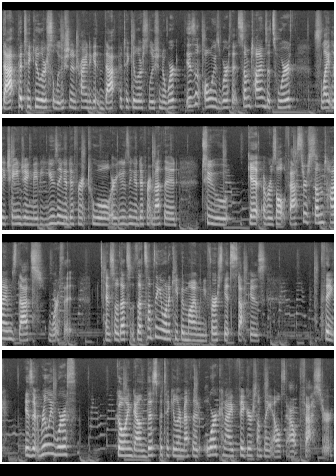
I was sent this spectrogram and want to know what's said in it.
that particular solution and trying to get that particular solution to work isn't always worth it. Sometimes it's worth slightly changing, maybe using a different tool or using a different method to get a result faster. Sometimes that's worth it. And so that's, that's something you wanna keep in mind when you first get stuck is think, is it really worth going down this particular method or can I figure something else out faster?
